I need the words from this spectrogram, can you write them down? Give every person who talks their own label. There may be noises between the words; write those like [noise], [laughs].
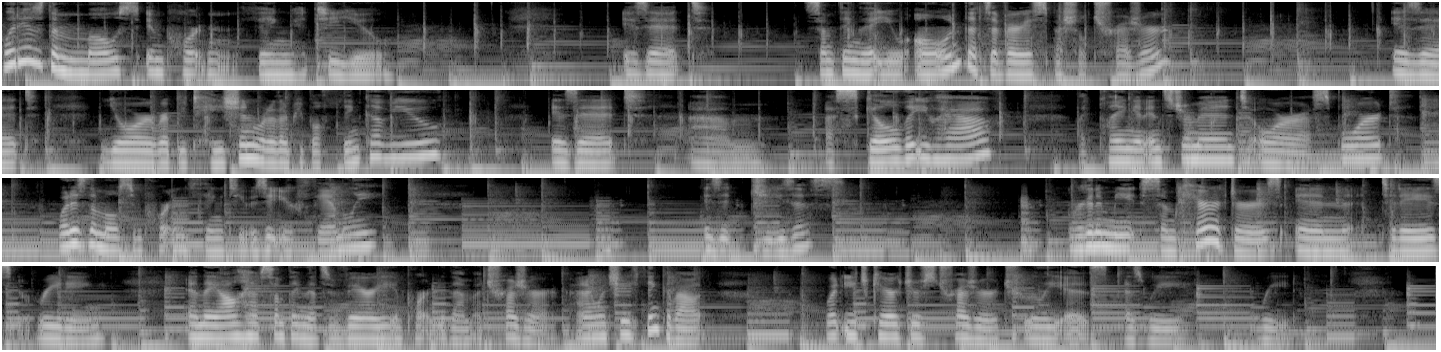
Speaker 1: What is the most important thing to you? Is it something that you own that's a very special treasure? Is it your reputation, what other people think of you? Is it um, a skill that you have, like playing an instrument or a sport? What is the most important thing to you? Is it your family? Is it Jesus? We're going to meet some characters in today's reading, and they all have something that's very important to them a treasure. And I want you to think about what each character's treasure truly is as we read.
